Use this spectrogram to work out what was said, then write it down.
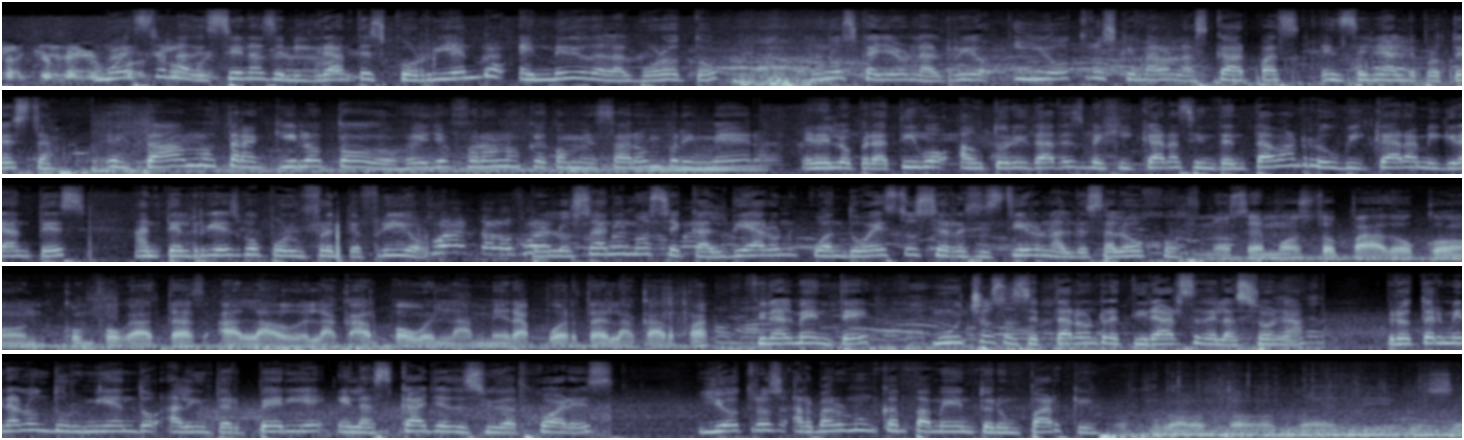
muestran a decenas de migrantes corriendo en medio del alboroto. Unos cayeron al río y otros quemaron las carpas en señal de protesta. Estábamos tranquilos todos, ellos fueron los que comenzaron primero. En el operativo, autoridades mexicanas intentaban reubicar a migrantes ante el riesgo por un frente frío, pero los ánimos se caldearon cuando estos se resistieron al desalojo. Nos hemos topado con, con fogatas al lado de la carpa o en la mera puerta de la carpa. Finalmente, muchos aceptaron retirarse de la zona, pero terminaron durmiendo a la intemperie en las calles de Ciudad Juárez y otros armaron un campamento en un parque. todo, pues, y no sé.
